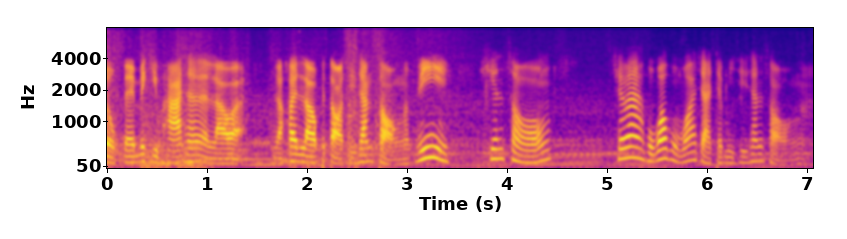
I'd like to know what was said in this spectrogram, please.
จบในไม่กี่พาร์ทเท่านั้นเราอะแล้วค่อยเราไปต่อซีซั่นสองครับนี่ซีซั่นสองใช่ไหมผมว่าผมว่าอยากจะมีซีซั่นสองอะ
